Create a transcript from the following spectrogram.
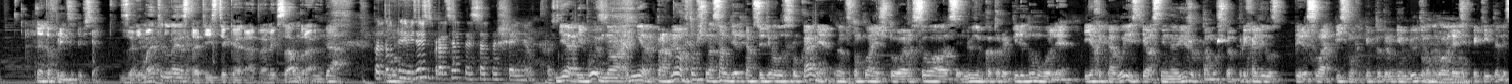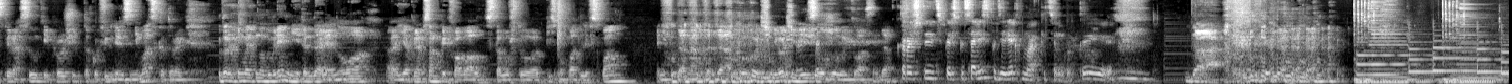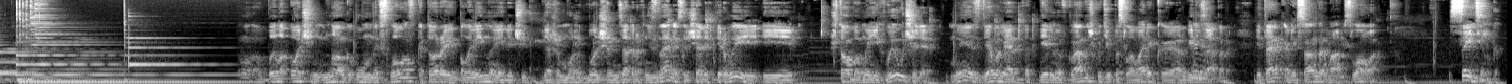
Это, в принципе, все. Занимательная статистика от Александра. Да. Потом Ну. переведете процентное соотношение. Просто Нет, не будем, но нет, проблема в том, что на самом деле там все делалось руками, э, в том плане, что рассылалось людям, которые передумывали ехать на выезд, я вас ненавижу, потому что приходилось пересылать письма каким-то другим людям, добавлять их какие-то листы рассылки и прочей такой фигней заниматься, которой, которая отнимает много времени и так далее, но э, я прям сам кайфовал с того, что письма падали в спам, куда надо, да, очень-очень весело было и классно, да. Короче, ты теперь специалист по директ-маркетингу. Ты... Да. Ну, Было очень много умных слов, которые половина или чуть даже, может, больше организаторов не знали, встречали впервые, и чтобы мы их выучили, мы сделали от- отдельную вкладочку типа словарик э, организатора. Итак, Александр, вам слово. Сеттинг.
